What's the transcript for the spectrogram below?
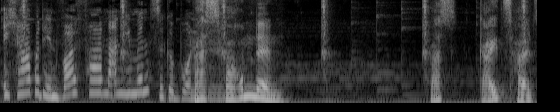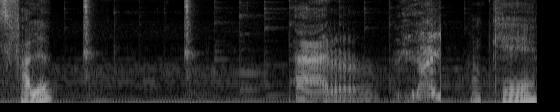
Ich habe den Wollfaden an die Münze gebunden. Was? Warum denn? Was? Geizhalsfalle? Arr. Okay.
